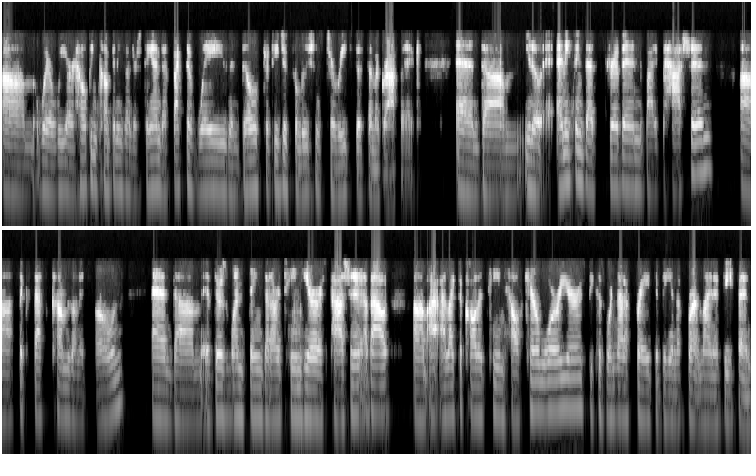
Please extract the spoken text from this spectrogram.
um, where we are helping companies understand effective ways and build strategic solutions to reach this demographic. And, um, you know, anything that's driven by passion, uh, success comes on its own. And um, if there's one thing that our team here is passionate about, um, I, I, like to call the team healthcare warriors because we're not afraid to be in the front line of defense.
